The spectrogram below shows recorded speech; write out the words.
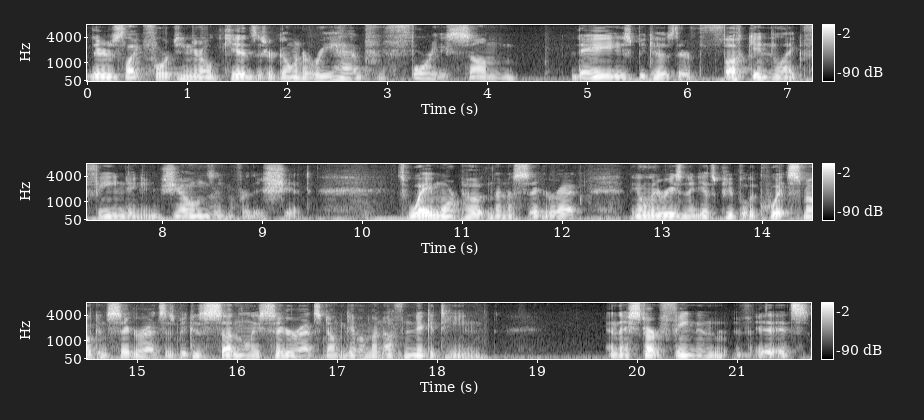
there's like 14 year old kids that are going to rehab for 40 some days because they're fucking like fiending and jonesing for this shit. It's way more potent than a cigarette. The only reason it gets people to quit smoking cigarettes is because suddenly cigarettes don't give them enough nicotine and they start fiending. It's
